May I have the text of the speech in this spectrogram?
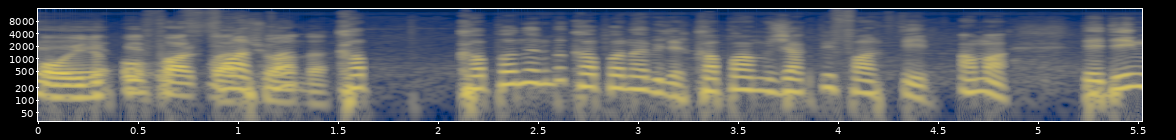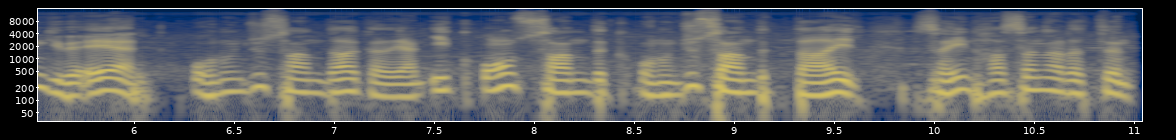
Ee, Oyluk bir fark var şu anda. Kap- kapanır mı? Kapanabilir. Kapanmayacak bir fark değil. Ama dediğim gibi eğer 10. sandığa kadar yani ilk 10 sandık, 10. sandık dahil Sayın Hasan Arat'ın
